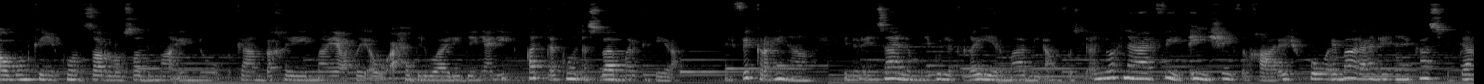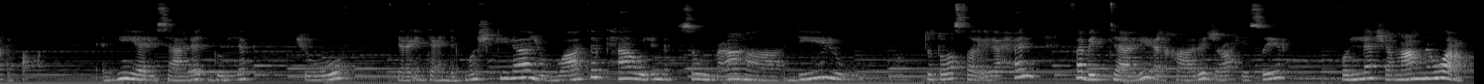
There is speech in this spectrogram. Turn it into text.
أو ممكن يكون صار له صدمة إنه كان بخيل ما يعطي أو أحد الوالدين. يعني قد تكون أسباب مرة كثيرة. الفكرة هنا إنه الإنسان لما يقول لك غير ما بالأنفس لأنه إحنا عارفين أي شيء في الخارج هو عبارة عن انعكاس في الداخل فقط. يعني هي رسالة تقول لك شوف ترى أنت عندك مشكلة جواتك حاول إنك تسوي معاها ديل وتتوصل إلى حل. فبالتالي الخارج راح يصير فلة شمعة منورة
